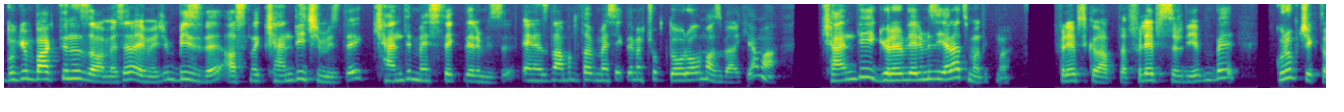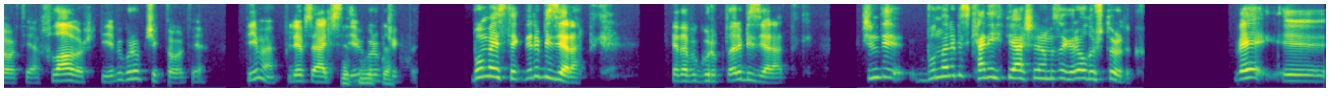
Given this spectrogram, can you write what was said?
bugün baktığınız zaman mesela Emre'ciğim biz de aslında kendi içimizde kendi mesleklerimizi en azından bunu tabii meslek demek çok doğru olmaz belki ama kendi görevlerimizi yaratmadık mı? Flaps Club'da Flapster diye bir grup çıktı ortaya. Flower diye bir grup çıktı ortaya. Değil mi? Flaps elçisi diye bir grup çıktı. Bu meslekleri biz yarattık. Ya da bu grupları biz yarattık. Şimdi bunları biz kendi ihtiyaçlarımıza göre oluşturduk. Ve e,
